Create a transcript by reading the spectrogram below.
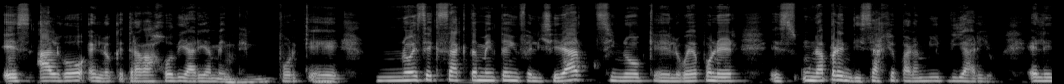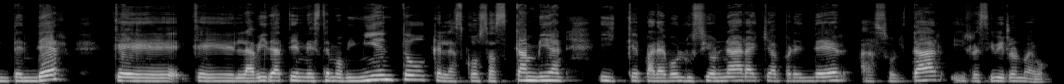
es algo en lo que trabajo diariamente, porque no es exactamente infelicidad, sino que lo voy a poner, es un aprendizaje para mí diario, el entender que, que, la vida tiene este movimiento, que las cosas cambian y que para evolucionar hay que aprender a soltar y recibir lo nuevo.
